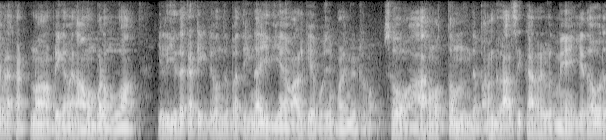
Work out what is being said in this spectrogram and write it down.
இவளை கட்டணும் அப்படிங்கிற மாதிரி அவன் புலம்புவான். இல்லை இதை கட்டிக்கிட்டு வந்து பார்த்தீங்கன்னா இது என் வாழ்க்கையை போச்சும் புலம்பிட்டு இருக்கும். ஸோ ஆக மொத்தம் இந்த பன்னெண்டு ராசிக்காரர்களுமே ஏதோ ஒரு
